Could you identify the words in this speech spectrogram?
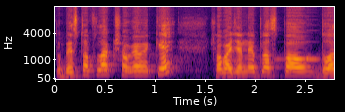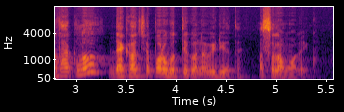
তো বেস্ট অফ লাক সবাইকে। সবাই যেন প্লাস পাও, দোয়া থাকল। দেখা হচ্ছে পরবর্তী কোনো ভিডিওতে আসসালামু আলাইকুম।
